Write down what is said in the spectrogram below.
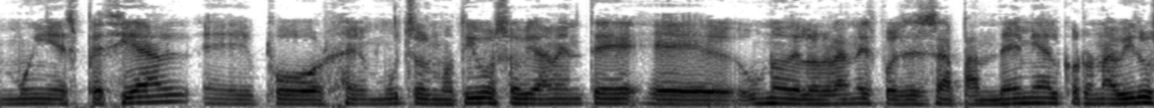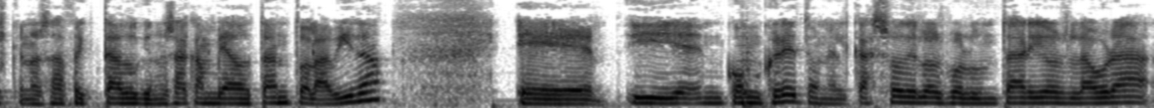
muy especial, eh, por eh, muchos motivos, obviamente. Eh, uno de los grandes, pues es esa pandemia, el coronavirus, que nos ha afectado, que nos ha cambiado tanto la vida. y en concreto, en el caso de los voluntarios, Laura,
